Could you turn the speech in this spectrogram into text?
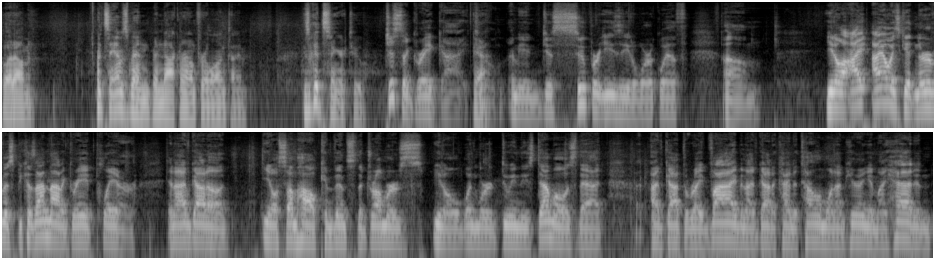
But um, but Sam's been been knocking around for a long time. He's a good singer too. Just a great guy too. Yeah. I mean, just super easy to work with. Um, you know, I, I always get nervous because I'm not a great player, and I've got to, you know, somehow convince the drummers, you know, when we're doing these demos that I've got the right vibe, and I've got to kind of tell them what I'm hearing in my head. And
